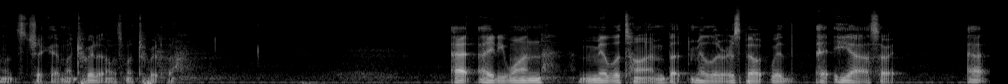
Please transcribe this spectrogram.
Let's check out my Twitter. What's my Twitter? At 81 Miller time, but Miller is spelled with ER, so at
